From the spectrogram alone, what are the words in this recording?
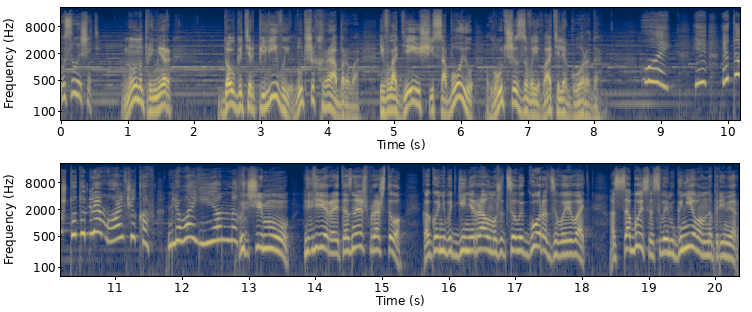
услышать? Ну, например, долготерпеливый лучше храброго И владеющий собою лучше завоевателя города Ой, и это что-то для мальчиков, для военных Почему? Вера, это знаешь про что? Какой-нибудь генерал может целый город завоевать А с собой, со своим гневом, например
